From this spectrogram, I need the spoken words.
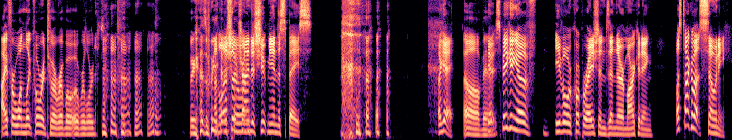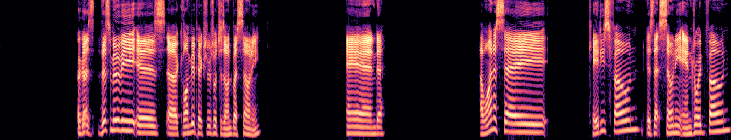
I for one look forward to our robo overlords because we Unless they're trying to shoot me into space. Okay. oh man. Speaking of evil corporations and their marketing, let's talk about Sony. Okay. Because this movie is uh, Columbia Pictures, which is owned by Sony. And I want to say Katie's phone is that Sony Android phone.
